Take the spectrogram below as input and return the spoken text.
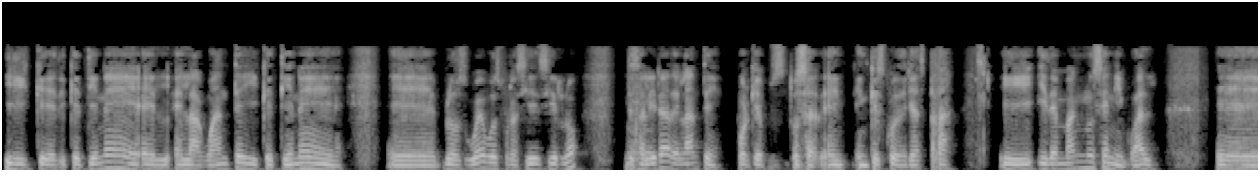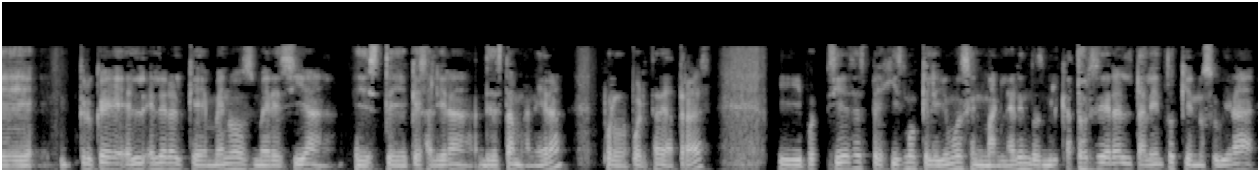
y que, que tiene el, el, aguante y que tiene eh, los huevos, por así decirlo, de salir adelante, porque, pues, o sea, en, en qué escudería está. Y, y de Magnussen igual. Eh, creo que él, él, era el que menos merecía este que saliera de esta manera por la puerta de atrás. Y pues sí ese espejismo que le vimos en McLaren 2014 era el talento que nos hubiera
